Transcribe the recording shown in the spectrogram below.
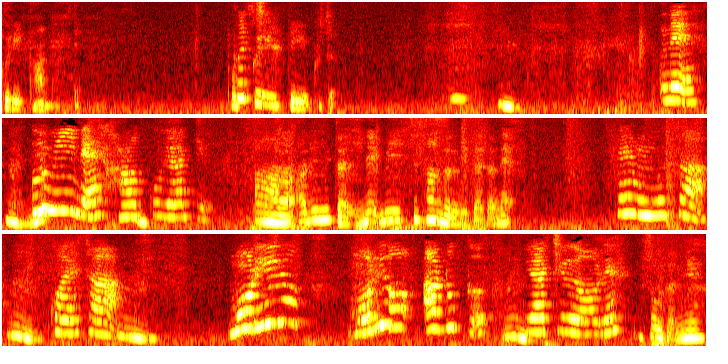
くりパンだってぽっくりっていう靴うんね何海で履くやつあああれみたいだね。ビーチサンダルみたいだね。でもさうん。これさうん。森を森を歩くうん。やつよね。そうだね。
